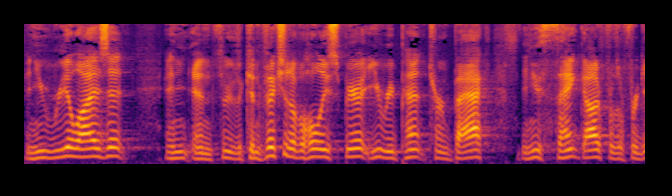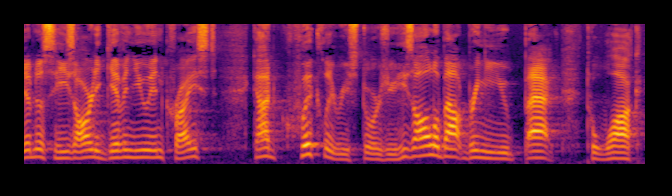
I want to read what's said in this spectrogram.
and you realize it, and, and through the conviction of the Holy Spirit, you repent, turn back, and you thank God for the forgiveness He's already given you in Christ, God quickly restores you. He's all about bringing you back to walk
